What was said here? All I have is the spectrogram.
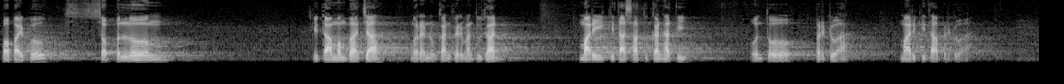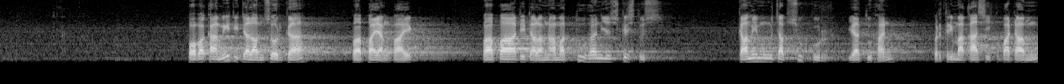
Bapak Ibu, sebelum kita membaca, merenungkan firman Tuhan, mari kita satukan hati untuk berdoa. Mari kita berdoa. Bapak kami di dalam surga, Bapak yang baik, Bapa di dalam nama Tuhan Yesus Kristus, kami mengucap syukur ya Tuhan, berterima kasih kepadamu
